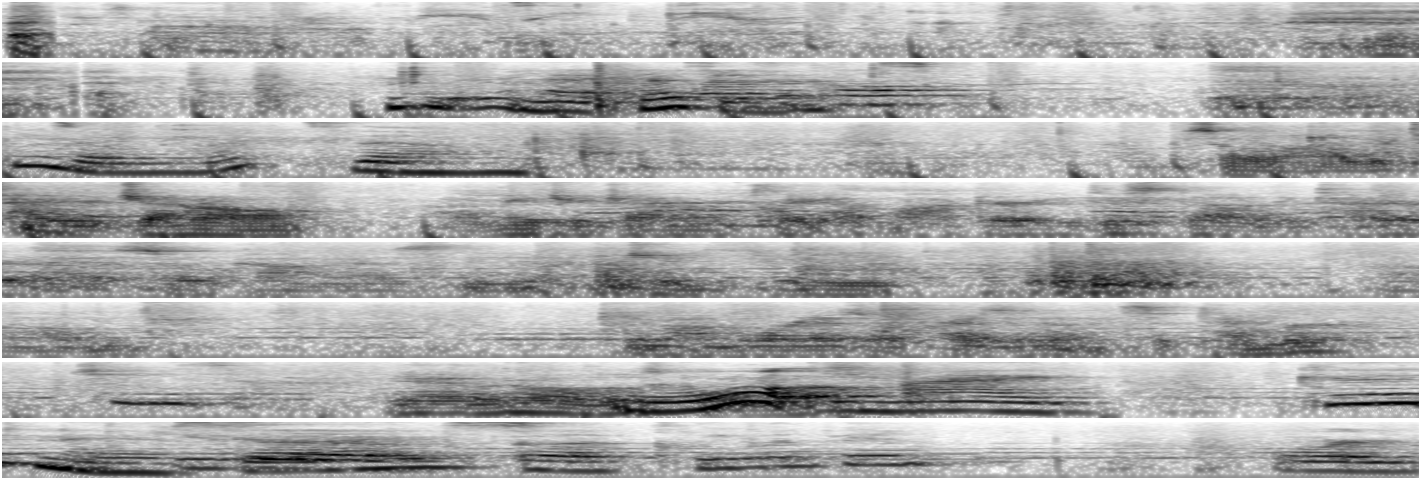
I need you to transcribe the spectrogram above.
Yeah. Your presidents. These are words though. So uh, retired General, uh, Major General Clay Hutmacher, he just uh, retired as SOCOM as the uh, J3. Um, came on board as our president in September. Jesus. Yeah, look at all those Whoa, coins. my goodness, He's a, guys. a Cleveland fan? Or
